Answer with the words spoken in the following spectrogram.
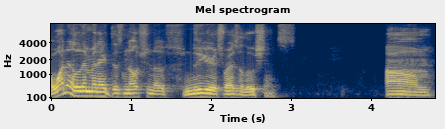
I want to eliminate this notion of New Year's resolutions. Um,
